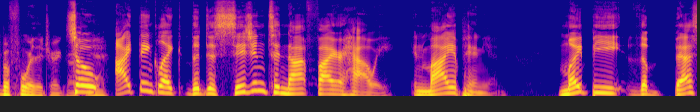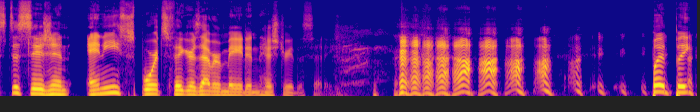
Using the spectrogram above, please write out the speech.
Before they trade. So yeah. I think like the decision to not fire Howie, in my opinion, might be the best decision any sports figure's ever made in the history of the city. but but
